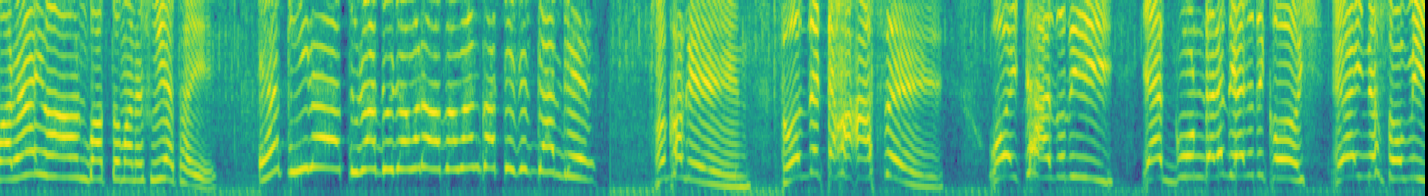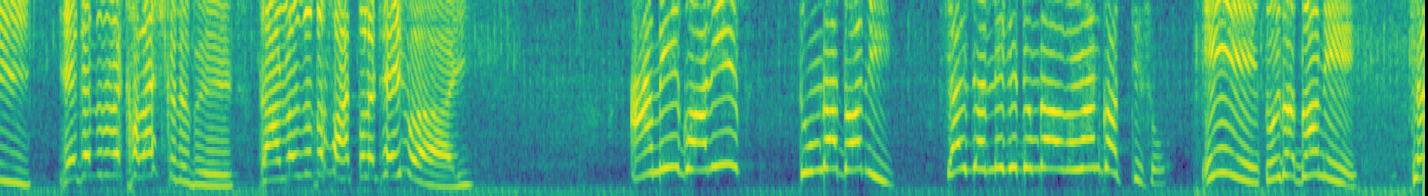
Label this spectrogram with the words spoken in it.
পরে অন বর্তমানে শুয়ে থাকে। এ কি রে? তোরা দুটো আমার অপমান করতেছিস কেন রে? ও খগেন তোর যে টাকা আছে। ওই টাকা যদি এক গুন্ডারে দেয়া যদি কোষ এই না ছবি, একে তোরা খালাস করে দে, তা আমরা তো তোর ফাত তলে ঠেই পাই। আমি গরিব, তোমরা ধনী, সেই জন্য কি তোমরা অপমান করতেছ? ই তুই তো ধনী সে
